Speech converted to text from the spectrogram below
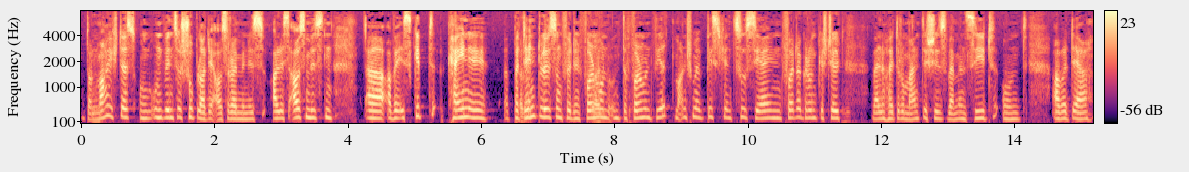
dann mhm. mache ich das. Und, und wenn so Schublade ausräumen ist, alles ausmisten. Äh, aber es gibt keine Patentlösung für den Vollmond. Und der Vollmond wird manchmal ein bisschen zu sehr in den Vordergrund gestellt, mhm. weil er halt romantisch ist, weil man sieht. Und, aber der,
